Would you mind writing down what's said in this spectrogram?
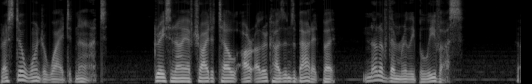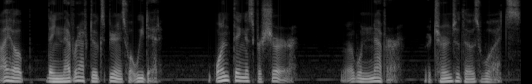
but I still wonder why it did not. Grace and I have tried to tell our other cousins about it, but none of them really believe us. I hope they never have to experience what we did. One thing is for sure I will never return to those woods.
